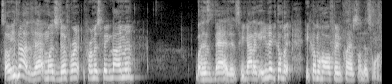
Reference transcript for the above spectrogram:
So he's not that much different from his pink diamond. But his badges, he got a, he didn't come he come Hall of Fame clamps on this one.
